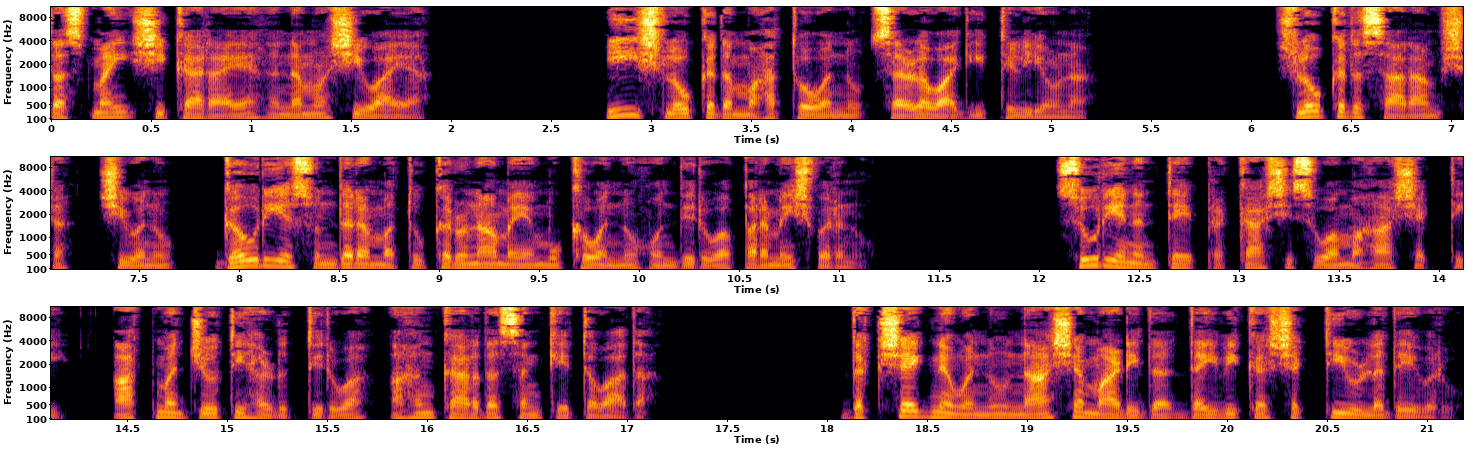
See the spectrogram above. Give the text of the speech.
ತಸ್ಮೈ ಶಿಕಾರಾಯ ನಮ ಶಿವಾಯ. ಈ ಶ್ಲೋಕದ ಮಹತ್ವವನ್ನು ಸರಳವಾಗಿ ತಿಳಿಯೋಣ. ಶ್ಲೋಕದ ಸಾರಾಂಶ, ಶಿವನು ಗೌರಿಯ ಸುಂದರ ಮತ್ತು ಕರುಣಾಮಯ ಮುಖವನ್ನು ಹೊಂದಿರುವ ಪರಮೇಶ್ವರನು. ಸೂರ್ಯನಂತೆ ಪ್ರಕಾಶಿಸುವ ಮಹಾಶಕ್ತಿ, ಆತ್ಮಜ್ಯೋತಿ ಹರಡುತ್ತಿರುವ ಅಹಂಕಾರದ ಸಂಕೇತವಾದ. ದಕ್ಷಜ್ಞವನ್ನು ನಾಶ ಮಾಡಿದ ದೈವಿಕ ಶಕ್ತಿಯುಳ್ಳ ದೇವರು.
